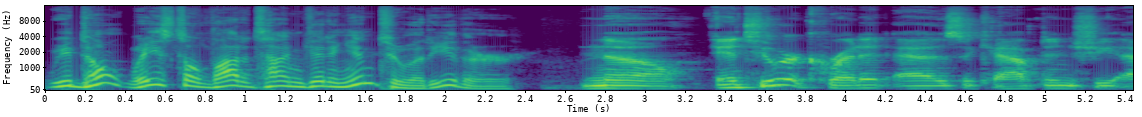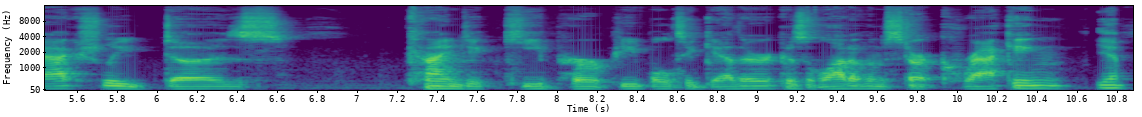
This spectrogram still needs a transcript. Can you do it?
we don't waste a lot of time getting into it either. No, and to her credit as a captain, she actually does kind of keep her people together because a lot of them start cracking. Yep.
